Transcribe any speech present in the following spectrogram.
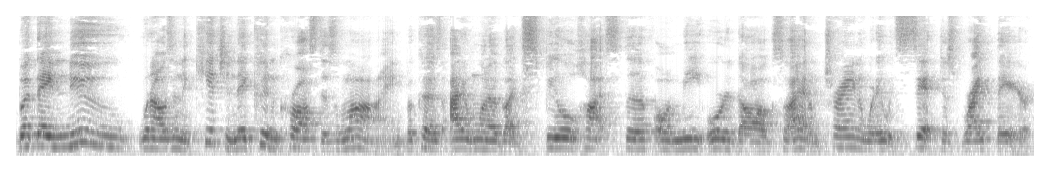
But they knew when I was in the kitchen they couldn't cross this line because I didn't want to like spill hot stuff on me or the dogs. So I had them trained where they would sit just right there.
